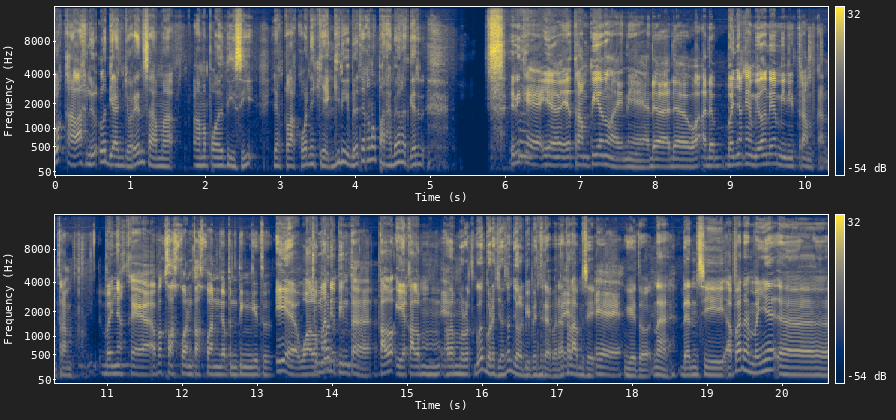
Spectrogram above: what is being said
lo kalah lo dihancurin sama sama politisi yang kelakuannya kayak gini berarti kan lo parah banget kan Ini kayak ya ya Trumpian lah ini. ya. Ada ada ada banyak yang bilang dia mini Trump kan. Trump banyak kayak apa kelakuan-kelakuan gak penting gitu. iya walaupun Cuman dia pintar. kalau iya kalau kalau menurut gue Boris Johnson jauh lebih pintar daripada Iya, Trump sih iya, gitu nah dan si apa namanya eh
